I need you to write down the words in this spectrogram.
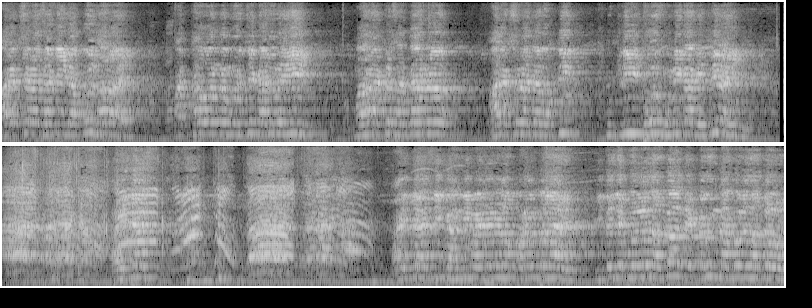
आरक्षणासाठी व्याकुळ झालाय. अठ्ठावन्न मोर्चे काढूनही महाराष्ट्र सरकारनं आरक्षणाच्या बाबतीत कुठलीही ठोस भूमिका घेतली नाही. ऐतिहासिक गांधी मैदानाला परंपरा आहे. इथं जे बोललं जातं ते करून दाखवलं जातं.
